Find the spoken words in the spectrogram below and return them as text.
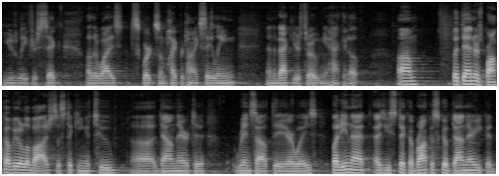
usually if you're sick. Otherwise, squirt some hypertonic saline in the back of your throat and you hack it up. Um, but then there's bronchoalveolar lavage, so sticking a tube uh, down there to rinse out the airways. But in that, as you stick a bronchoscope down there, you could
